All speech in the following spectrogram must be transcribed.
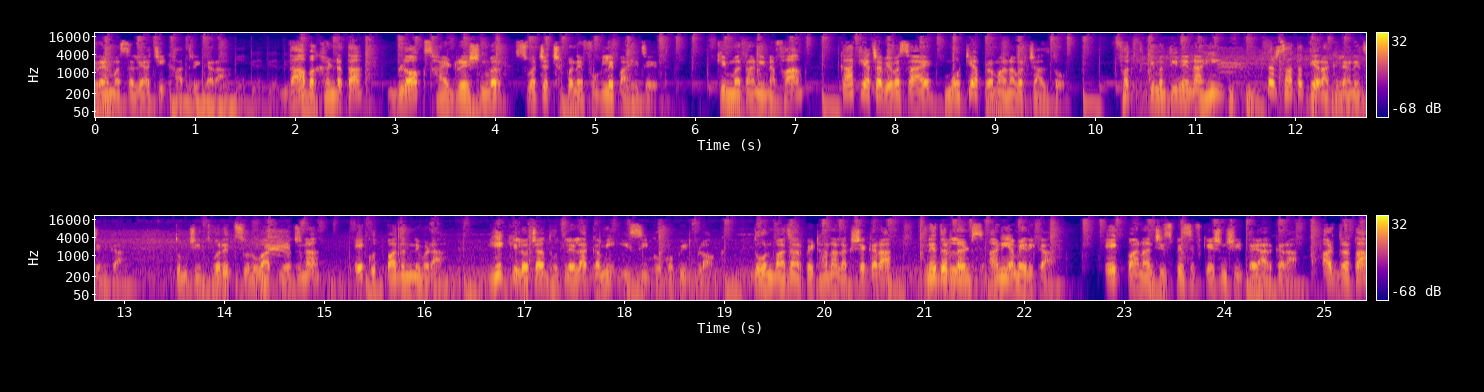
ग्रॅम असल्याची खात्री करा. दाब अखंडता ब्लॉक्स हायड्रेशनवर स्वच्छपणे फुगले पाहिजेत. किंमत आणि नफा कात्याचा व्यवसाय मोठ्या प्रमाणावर चालतो. फक्त किंमतीने नाही तर सातत्य राखल्याने जिंका. तुमची त्वरित सुरुवात योजना एक उत्पादन निवडा. एक किलोचा धुतलेला कमी ईसी कोकोपीट ब्लॉक. दोन बाजारपेठांना लक्ष करा नेदरलँड्स आणि अमेरिका. एक पानांची स्पेसिफिकेशन शीट तयार करा. आर्द्रता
